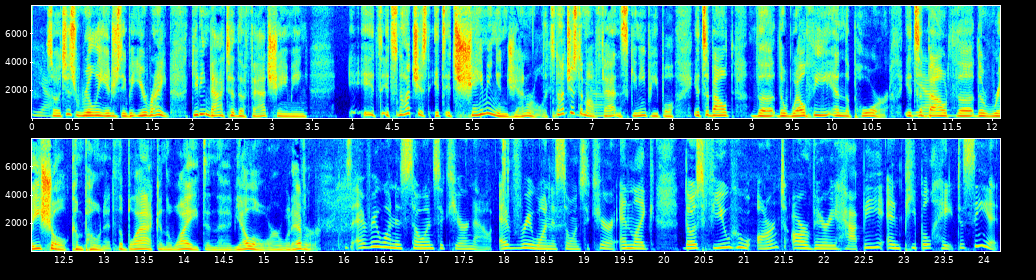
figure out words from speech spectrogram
Yeah. So it's just really interesting. But you're right. Getting back to the fat shaming, it's it's not just it's it's shaming in general. It's not just about Yeah. fat and skinny people. It's about the the wealthy and the poor. It's Yeah. about the the racial component, the black and the white and the yellow or whatever. Because everyone is so insecure now. Everyone is so insecure. And like those few who aren't are very happy and people hate to see it.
